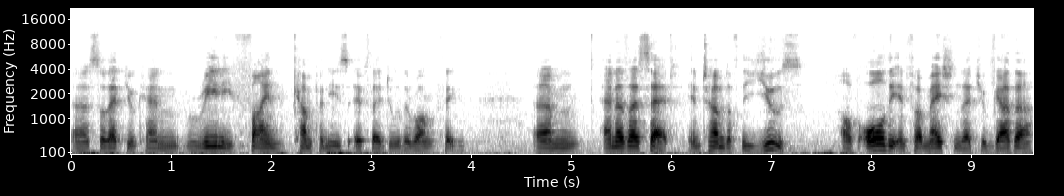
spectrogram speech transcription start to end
uh, so that you can really fine companies if they do the wrong thing. Um, and as I said, in terms of the use of all the information that you gather,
